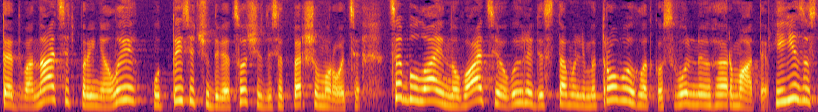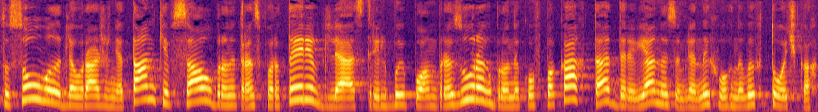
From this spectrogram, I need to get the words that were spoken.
Т-12 прийняли у 1961 році. Це була інновація у вигляді 100-мм гладкосвольної гармати. Її застосовували для ураження танків, САУ, бронетранспортерів, для стрільби по амбразурах, бронековпаках та дерев'яно-земляних вогневих точках,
